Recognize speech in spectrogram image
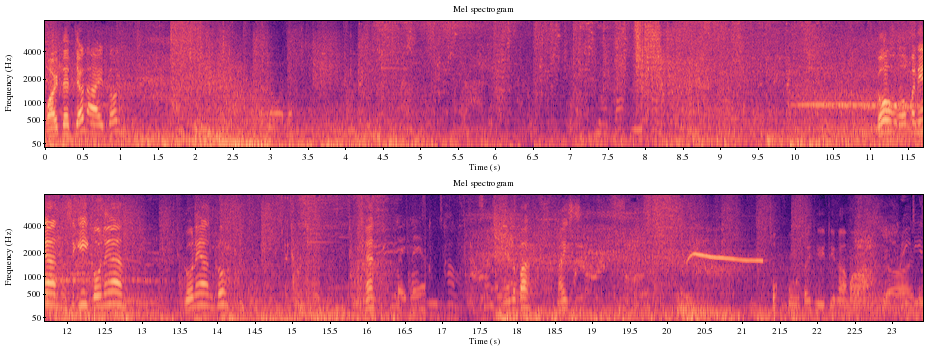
Warded yan, idol. Go, open na yan. Sige, go na yan. Go na yan, go. Yan, Side na yan. ano pa? Nice. Oh, puta, hindi tinama fortified.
